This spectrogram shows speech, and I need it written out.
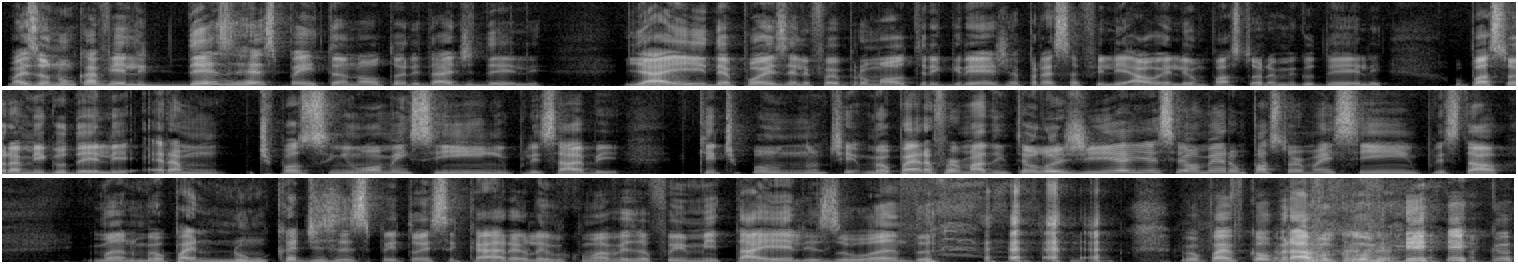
mas eu nunca vi ele desrespeitando a autoridade dele. E aí, depois ele foi pra uma outra igreja, pra essa filial, ele e um pastor amigo dele. O pastor amigo dele era, tipo assim, um homem simples, sabe? Que, tipo, não tinha. Meu pai era formado em teologia e esse homem era um pastor mais simples tal. Mano, meu pai nunca desrespeitou esse cara. Eu lembro que uma vez eu fui imitar ele zoando. meu pai ficou bravo comigo.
